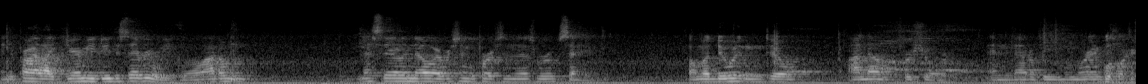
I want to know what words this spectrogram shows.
And you're probably like, Jeremy, you do this every week. Well, I don't necessarily know every single person in this room saved. I'm going to do it until I know for sure. And that'll be when we're in glory.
